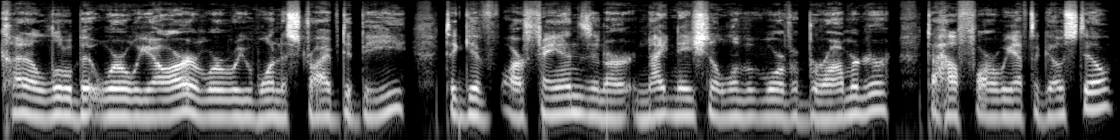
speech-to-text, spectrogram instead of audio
kind of a little bit where we are and where we want to strive to be to give our fans and our Knight Nation a little bit more of a barometer to how far we have to go still.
